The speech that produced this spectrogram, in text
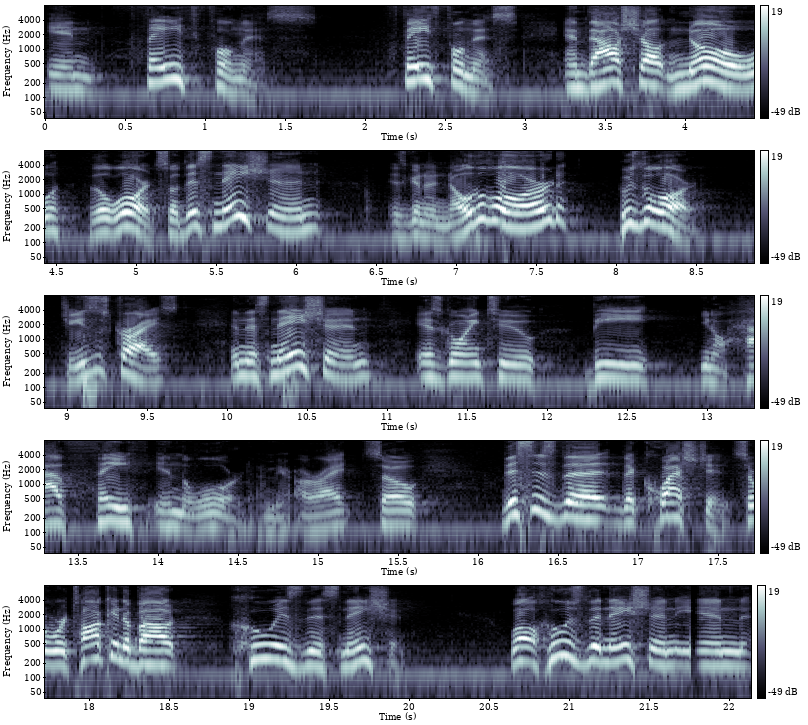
In faithfulness. Faithfulness. And thou shalt know the Lord. So this nation is going to know the Lord. Who's the Lord? Jesus Christ. And this nation is going to be, you know, have faith in the Lord. I mean, all right? So this is the, the question. So we're talking about who is this nation? Well, who's the nation in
